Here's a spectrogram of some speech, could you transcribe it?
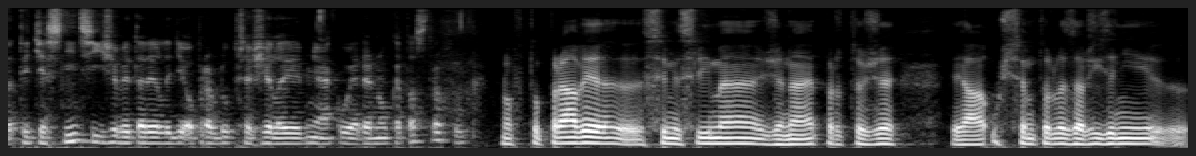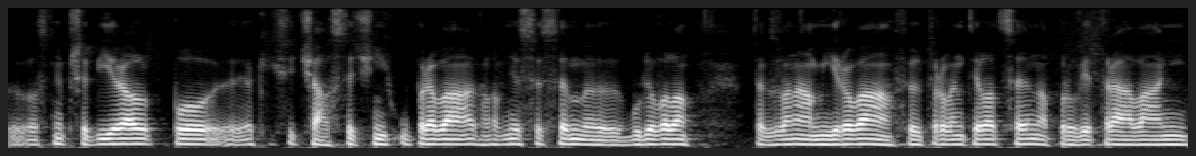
Eh, ty těsnící, že by tady lidi opravdu přežili nějakou jadernou katastrofu? No to právě si myslíme, že ne, protože já už jsem tohle zařízení eh, vlastně přebíral po jakýchsi částečných úpravách. Hlavně se sem eh, budovala takzvaná mírová filtroventilace na provětrávání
